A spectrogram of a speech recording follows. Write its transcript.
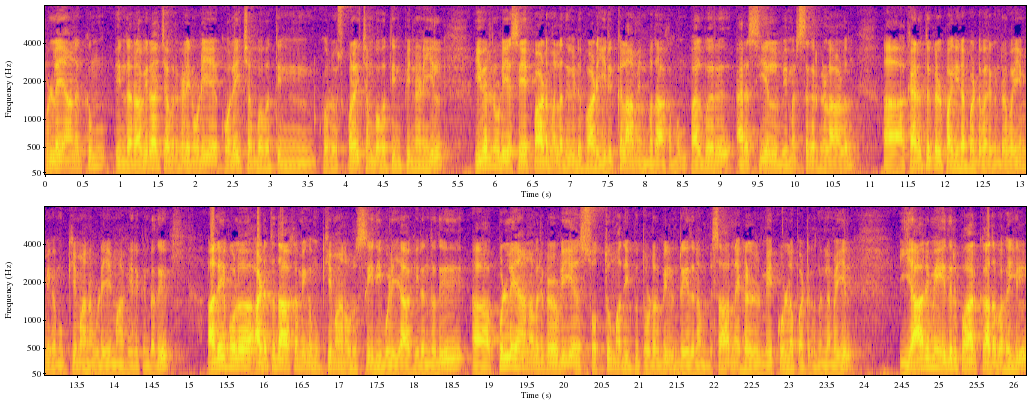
பிள்ளையானுக்கும் இந்த ரவிராஜ் அவர்களினுடைய கொலை சம்பவத்தின் கொலை சம்பவத்தின் பின்னணியில் இவரினுடைய செயற்பாடும் அல்லது ஈடுபாடு இருக்கலாம் என்பதாகவும் பல்வேறு அரசியல் விமர்சகர்களாலும் கருத்துக்கள் பகிரப்பட்டு வருகின்றவையும் மிக முக்கியமான விடயமாக இருக்கின்றது. அதே போல் அடுத்ததாக மிக முக்கியமான ஒரு செய்தி வெளியாக இருந்தது. பிள்ளையானவர்களுடைய பிள்ளையான் அவர்களுடைய சொத்து மதிப்பு தொடர்பில் இன்றைய தினம் விசாரணைகள் மேற்கொள்ளப்பட்டிருந்த நிலைமையில் யாருமே எதிர்பார்க்காத வகையில்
